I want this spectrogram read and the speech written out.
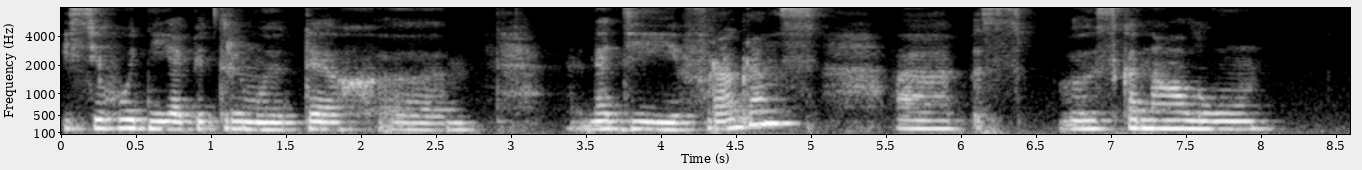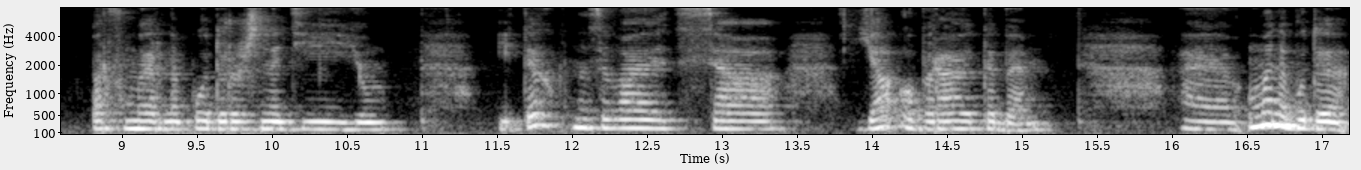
і сьогодні я підтримую тех е, Надії е, з, каналу Парфумерна подорож з Надією. І тех називається Я обираю тебе. Е, У мене буде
